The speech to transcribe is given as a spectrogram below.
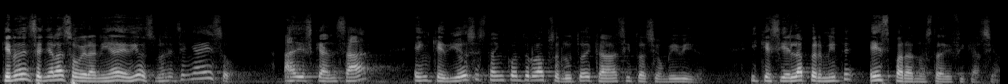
¿qué nos enseña la soberanía de Dios? Nos enseña eso, a descansar en que Dios está en control absoluto de cada situación vivida y que si Él la permite es para nuestra edificación.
